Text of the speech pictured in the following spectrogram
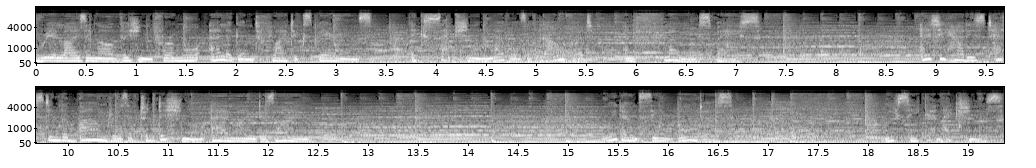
realizing our vision for a more elegant flight experience, exceptional levels of comfort and flowing space. Etihad is testing the boundaries of traditional airline design. We don't see borders, we see connections.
